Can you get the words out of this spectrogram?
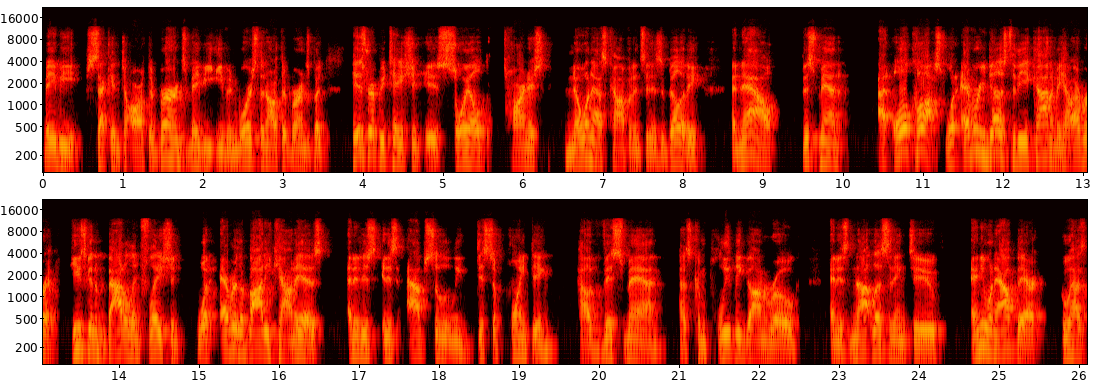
maybe second to Arthur Burns, maybe even worse than Arthur Burns. But his reputation is soiled, tarnished. No one has confidence in his ability. And now this man, at all costs, whatever he does to the economy, however he's going to battle inflation, whatever the body count is, and it is it is absolutely disappointing how this man has completely gone rogue and is not listening to anyone out there who has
